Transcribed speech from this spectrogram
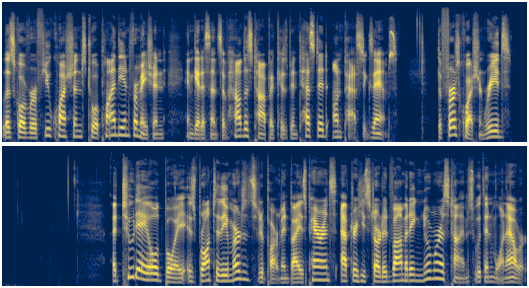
let's go over a few questions to apply the information and get a sense of how this topic has been tested on past exams. The first question reads A two day old boy is brought to the emergency department by his parents after he started vomiting numerous times within one hour.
